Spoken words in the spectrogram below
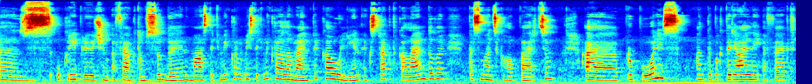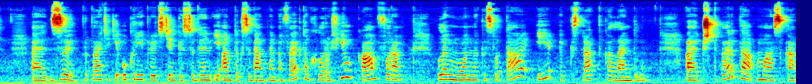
е, з укріплюючим ефектом судин, мастить мікро, містить мікроелементи, каолін, екстракт календули, тасманського перцю, е, прополіс, антибактеріальний ефект. Е, З препаратів, які укріплюють стінки судин і антиоксидантним ефектом, хлорофіл, камфора, лимонна кислота і екстракт календули. Е, Четверта маска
